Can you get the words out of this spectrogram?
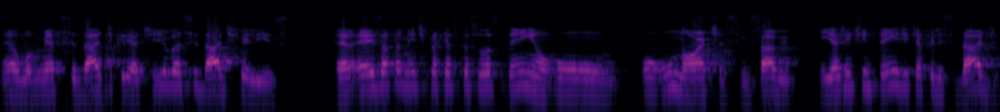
né, o movimento Cidade Criativa, Cidade Feliz, é, é exatamente para que as pessoas tenham um, um, norte, assim, sabe? E a gente entende que a felicidade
